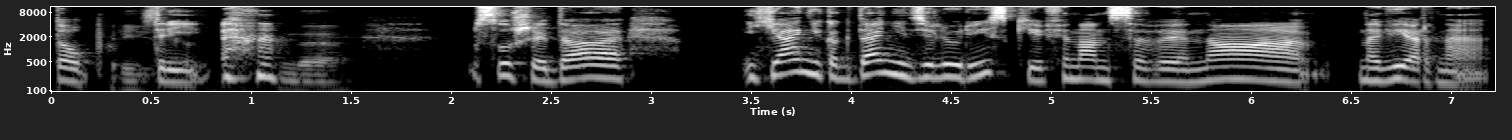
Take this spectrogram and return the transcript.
Топ-3. Да. Слушай, да, я никогда не делю риски финансовые на, наверное,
